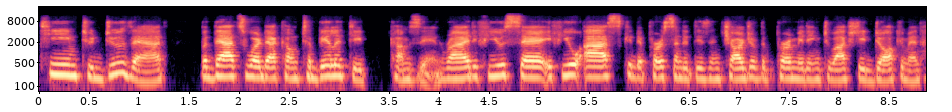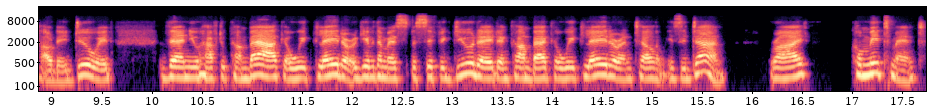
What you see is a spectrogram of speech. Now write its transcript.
team to do that, but that's where the accountability comes in, right? If you say, if you ask the person that is in charge of the permitting to actually document how they do it, then you have to come back a week later, give them a specific due date and come back a week later and tell them, is it done? Right? commitment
